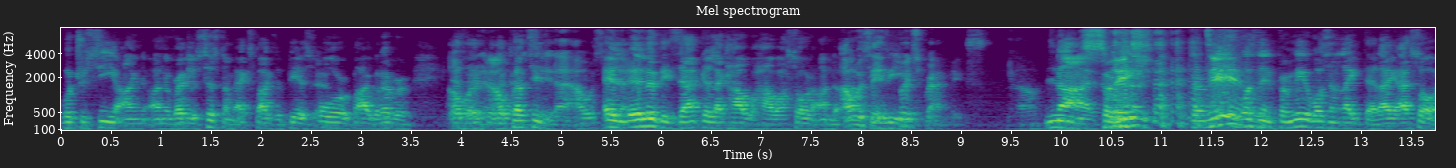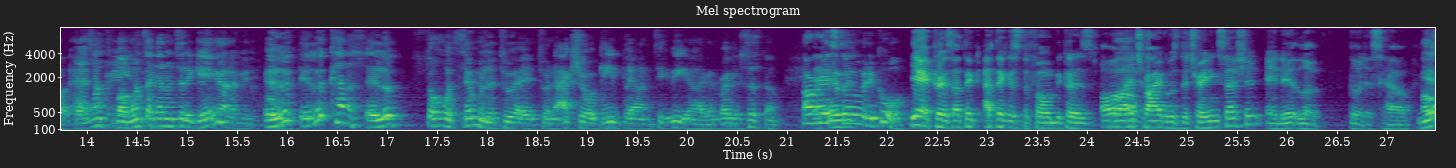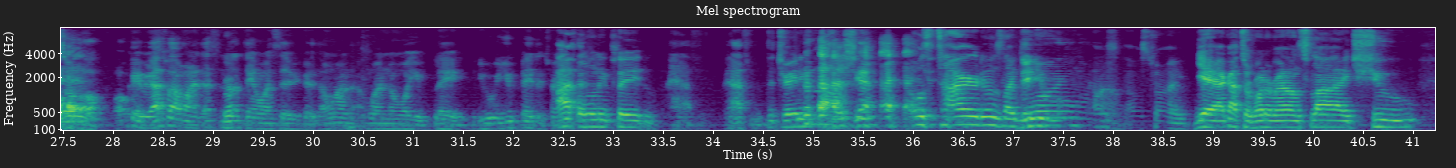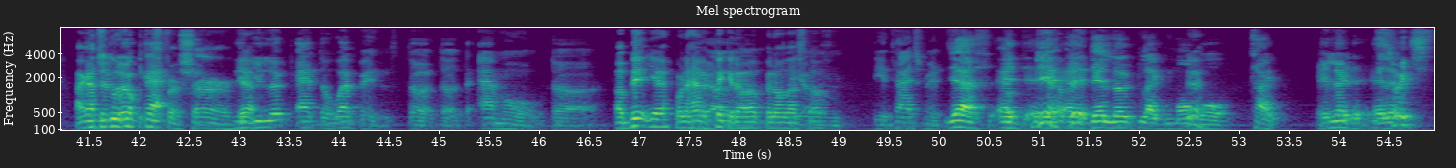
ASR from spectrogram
what you see on on a regular system, Xbox or PS4 or five, whatever. I would, the I would say cutscenes. that. I would say It, that. it looked exactly like how how I saw it on the I on would the say TV. Switch graphics. You know. Nah, for me, Switch. for me it wasn't. For me it wasn't like that. I, I saw it, but That's once crazy. but once I got into the game, the it looked it looked kind of it looked somewhat similar to a to an actual gameplay on TV, uh, like a regular system. All right, it, it so was pretty cool. yeah, Chris, I think I think it's the phone because all I tried was the training session and it looked good as hell. Yeah. Also, oh, okay, that's what I want. That's another thing I want to say because I want I want to know what you played. You you played the training. I session? only played half half of the training oh, session. I was tired. It was like Did you one. roam I was. I was trying. Yeah, I got to run around, slide, shoot. I got Did to do a look couple things for sure. Did Yeah, you look at the weapons, the the, the ammo, the a bit. Yeah, when I had the, to pick it uh, up and all that the, stuff. um, the attachment. Yes, it, Yeah, it, a bit. it did look like mobile type. It looked It- it looked- switch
